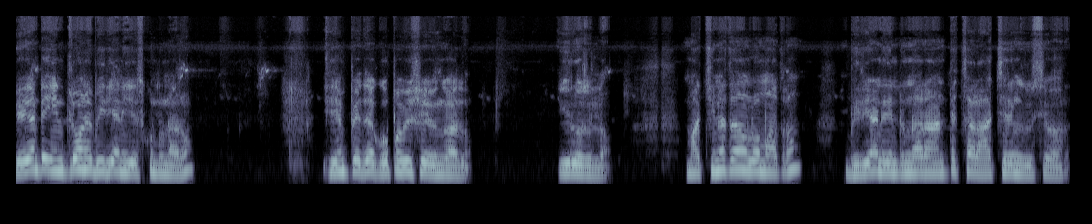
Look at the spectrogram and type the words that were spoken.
లేదంటే ఇంట్లోనే బిర్యానీ చేసుకుంటున్నారు. ఏం పెద్ద గొప్ప విషయం కాదు ఈ రోజుల్లో. మా చిన్నతనంలో మాత్రం బిర్యానీ తింటున్నారా అంటే చాలా ఆశ్చర్యంగా చూసేవారు.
